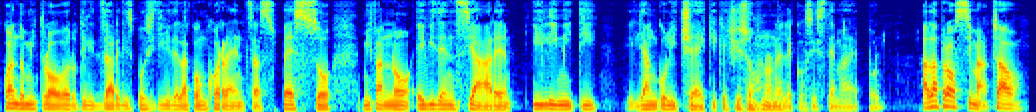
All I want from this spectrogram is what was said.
quando mi trovo ad utilizzare dispositivi della concorrenza spesso mi fanno evidenziare i limiti, gli angoli ciechi che ci sono nell'ecosistema Apple. Alla prossima, ciao!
